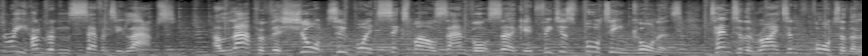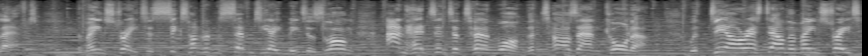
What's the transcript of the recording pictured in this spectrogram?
370 laps. A lap of this short 2.6 mile Zandvoort circuit features 14 corners, 10 to the right and 4 to the left. The main straight is 678 metres long and heads into turn 1, the Tarzan corner. With DRS down the main straight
